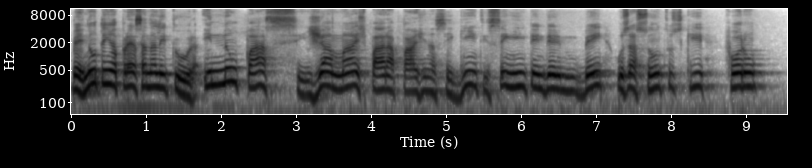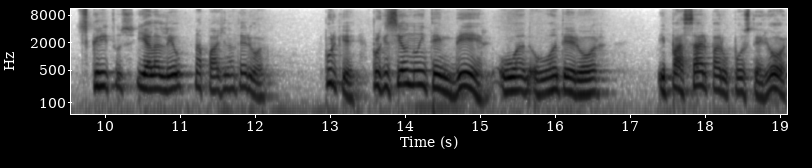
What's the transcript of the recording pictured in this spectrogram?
Bem, não tenha pressa na leitura e não passe jamais para a página seguinte sem entender bem os assuntos que foram escritos e ela leu na página anterior. Por quê? Porque se eu não entender o, o anterior e passar para o posterior,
